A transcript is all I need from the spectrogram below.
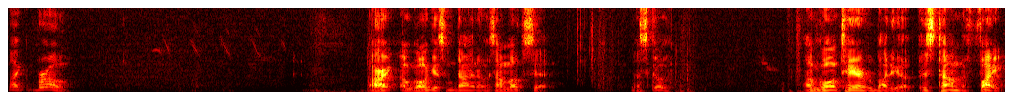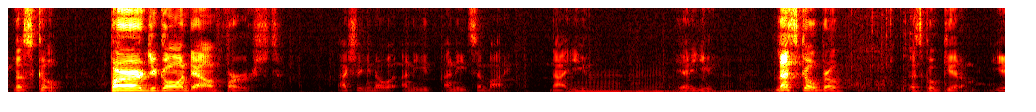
Like, bro. Alright, I'm going to get some dinos. I'm upset. Let's go. I'm going to tear everybody up. It's time to fight. Let's go. Bird, you're going down first. Actually, you know what? I need I need somebody. Not you. Yeah, you. Let's go, bro. Let's go get them. Yeah.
